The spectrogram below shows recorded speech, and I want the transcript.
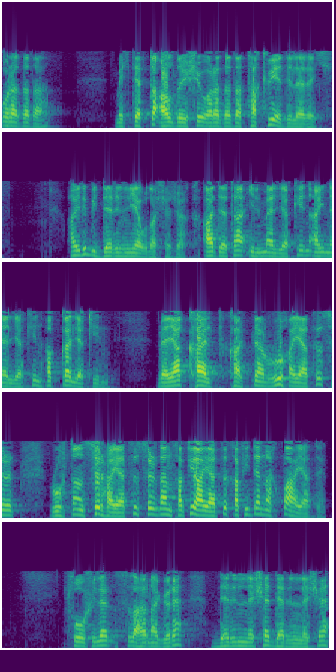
orada da, mektepte aldığı şey orada da takviye edilerek ayrı bir derinliğe ulaşacak. Adeta ilmel yakin, aynel yakin, hakkal yakin veya kalp, kalpten ruh hayatı, sır, ruhtan sır hayatı, sırdan hafi hayatı, hafiden akfa hayatı. Sufiler ıslahına göre derinleşe derinleşe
